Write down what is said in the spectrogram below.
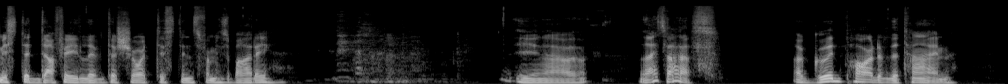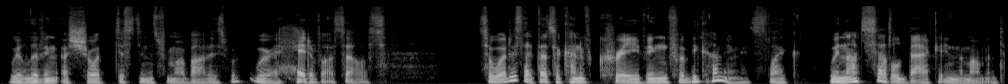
Mr. Duffy lived a short distance from his body. you know, that's us. A good part of the time, we're living a short distance from our bodies. We're ahead of ourselves. So, what is that? That's a kind of craving for becoming. It's like we're not settled back in the moment.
